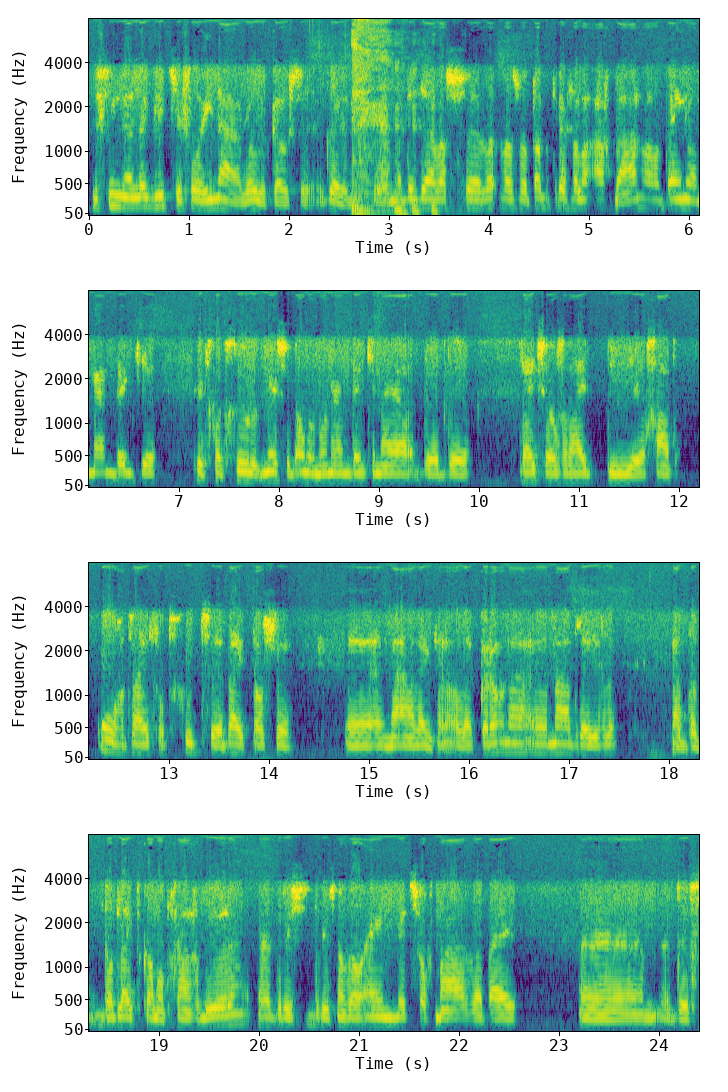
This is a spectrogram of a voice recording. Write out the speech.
misschien een leuk liedje voor hierna, rollercoaster, ik weet het niet. maar dit jaar was, was wat dat betreft wel een achtbaan. Want op het ene moment denk je, dit gaat gruwelijk mis. Op het andere moment denk je, nou ja, de, de Rijksoverheid die eh, gaat ongetwijfeld goed eh, bijpassen eh, naar aanleiding van alle coronamaatregelen. Nou, dat, dat lijkt ook allemaal te gaan gebeuren. er, is, er is nog wel één mits of maar waarbij de,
